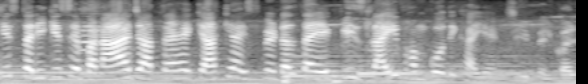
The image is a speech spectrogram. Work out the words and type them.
किस तरीके से बनाया जाता है क्या क्या इसमें डलता है एक प्लीज़ लाइव हमको दिखाइए। जी बिल्कुल।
